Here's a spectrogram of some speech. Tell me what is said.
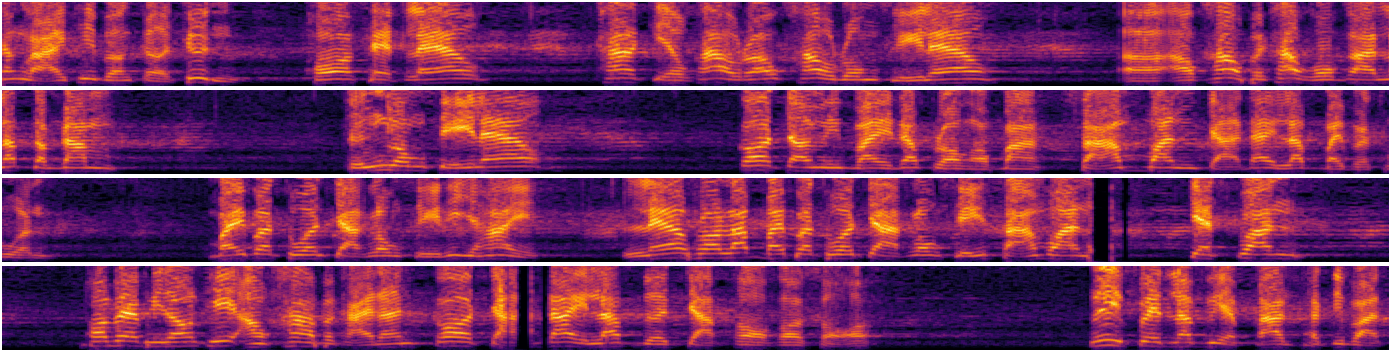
ทั้งหลายที่บังเกิดขึ้น พอเสร็จแล้ว ถ้าเกี่ยวข้าวเราเข้าโรงสีแล้ว เอาเข้าไปเข้าโครงการรับจำนำถึงโรงสีแล้ว ก็จะมีใบรับรองออกมาสามวันจะได้รับใบประทวน ใบประทวนจากโรงสีที่จะให้ แล้วพอรับใบประทวนจากโรงสีสามวันเจ็ดวัน พ่อแม่พี่น้องที่เอาข้าวไปขายนั้น ก็จะได้รับเงินจากทกสนี่เป็นระเบียบการปฏิบัติ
